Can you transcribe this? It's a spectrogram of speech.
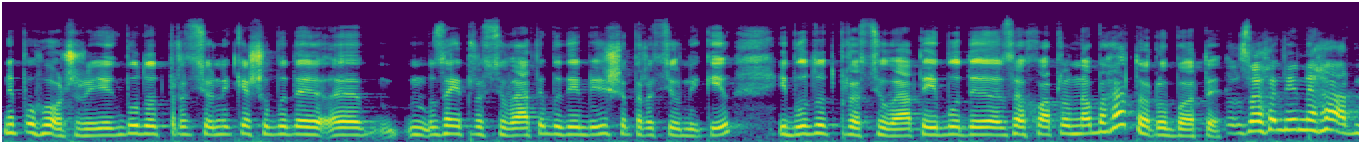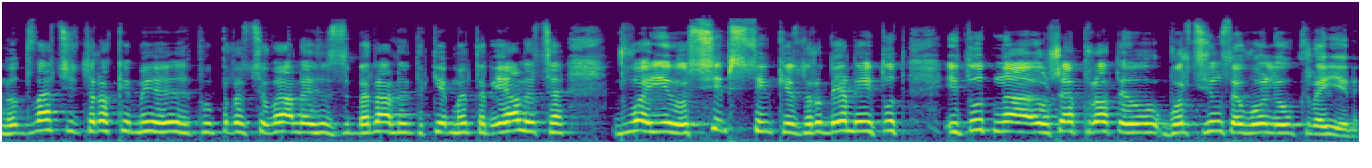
Не погоджую. Як будуть працівники, що буде е, музей працювати, буде більше працівників, і будуть працювати, і буде захоплено багато роботи. Взагалі не гарно. 20 років ми попрацювали, збирали такі матеріали. Це двоє осіб стільки зробили, і тут, і тут на вже проти борців за волю України.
